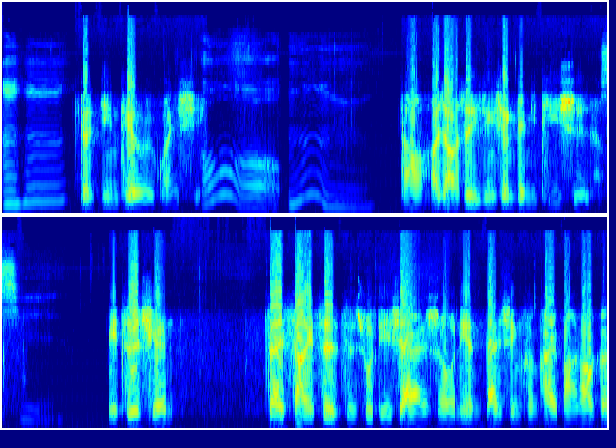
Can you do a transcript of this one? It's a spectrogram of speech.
嗯哼，跟 Intel 有关系。哦，嗯，啊，阿翔老师已经先给你提示了。是，你之前在上一次指数跌下来的时候，你很担心、很害怕，然后跟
